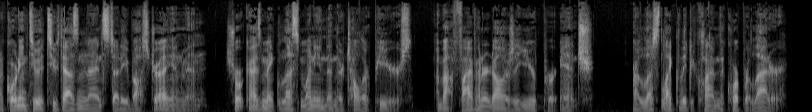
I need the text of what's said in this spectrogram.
According to a 2009 study of Australian men, short guys make less money than their taller peers, about $500 a year per inch, are less likely to climb the corporate ladder.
